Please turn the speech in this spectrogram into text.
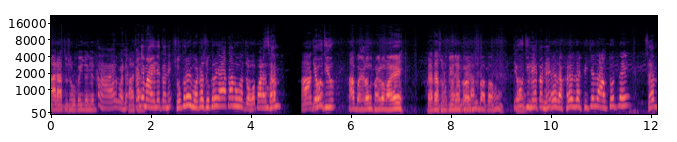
આ રાતું છોડ કઈ નહીં હા એ મને. હા, કને મારે તને? છોકરાએ મોટા છોકરાએ આ તાનું જવા પાડે સમ. કેવું થયું? આ બૈડો ને ફાયડો મારે. રાતા છોડ કઈ ના બાપા હું? કેવું થયું લે તને? એ રખડેલ ટીચર આવતો જ નહીં. સમ.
